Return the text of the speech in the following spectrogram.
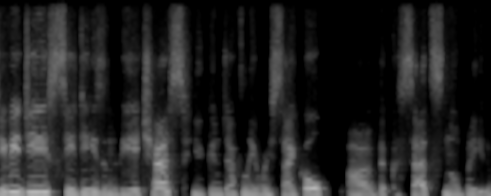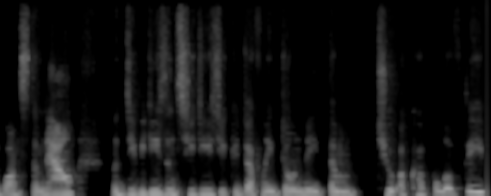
DVDs, CDs, and VHS, you can definitely recycle uh, the cassettes. Nobody wants them now, but DVDs and CDs, you can definitely donate them to a couple of the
